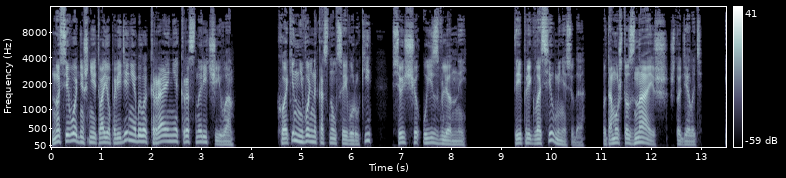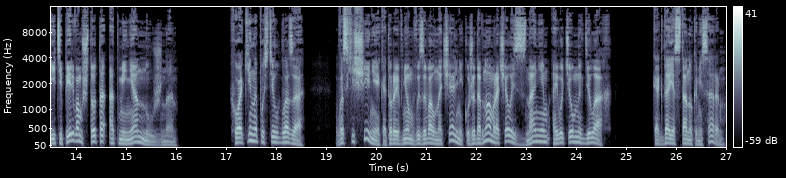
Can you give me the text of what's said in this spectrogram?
но сегодняшнее твое поведение было крайне красноречиво». Хуакин невольно коснулся его руки, все еще уязвленный. «Ты пригласил меня сюда, потому что знаешь, что делать, и теперь вам что-то от меня нужно». Хуакин опустил глаза. Восхищение, которое в нем вызывал начальник, уже давно омрачалось знанием о его темных делах. Когда я стану комиссаром,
